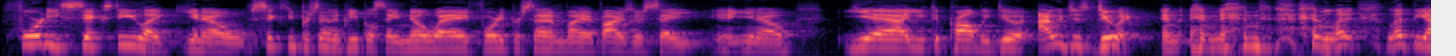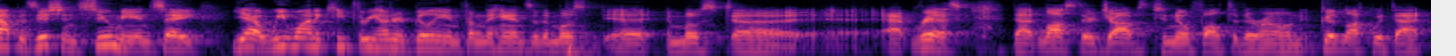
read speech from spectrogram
40 60, like, you know, 60% of people say no way, 40% of my advisors say, you know, yeah, you could probably do it. I would just do it and and and, and let let the opposition sue me and say, yeah, we want to keep 300 billion from the hands of the most uh, most uh, at risk that lost their jobs to no fault of their own. Good luck with that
